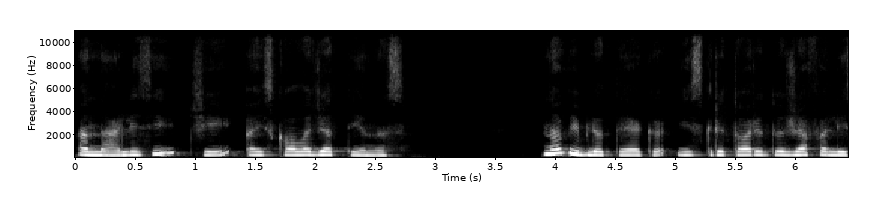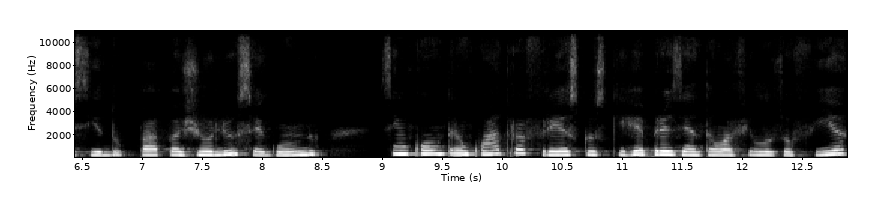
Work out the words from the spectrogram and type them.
Análise de A Escola de Atenas. Na biblioteca e escritório do já falecido Papa Júlio II se encontram quatro afrescos que representam a filosofia,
